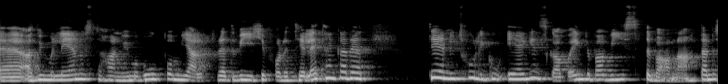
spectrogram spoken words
eh, at vi må lene oss til Han, vi må rope om hjelp fordi vi ikke får det til. Jeg tenker det at det er en utrolig god egenskap å egentlig bare vise til barna. Denne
